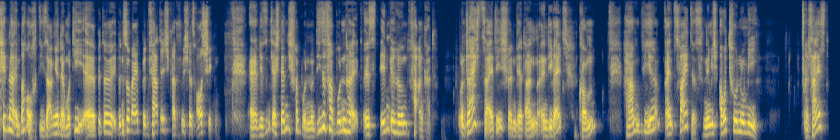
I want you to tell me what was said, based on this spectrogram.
Kinder im Bauch. Die sagen ja der Mutti, äh, bitte, ich bin soweit, bin fertig, kannst mich jetzt rausschicken. Äh, wir sind ja ständig verbunden und diese Verbundenheit ist im Gehirn verankert. Und gleichzeitig, wenn wir dann in die Welt kommen, haben wir ein zweites, nämlich Autonomie. Das heißt,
